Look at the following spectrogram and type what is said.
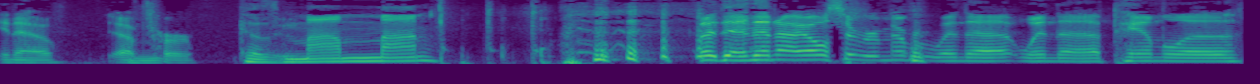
you know of her. Because my mom. But then, then I also remember when uh, when uh, Pamela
